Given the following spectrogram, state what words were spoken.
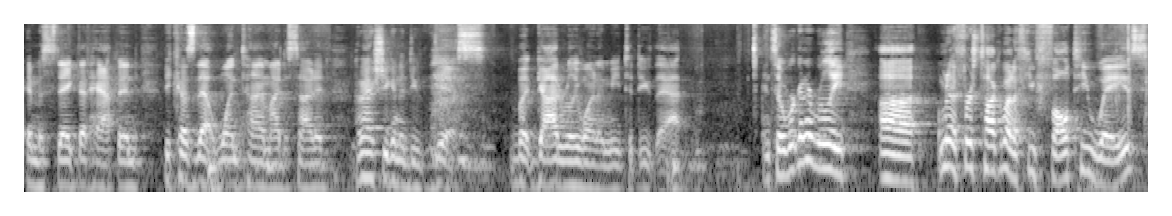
and mistake that happened because that one time I decided I'm actually to do this. But God really wanted me to do that. And so we're to really, uh, I'm to first talk about a few faulty ways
